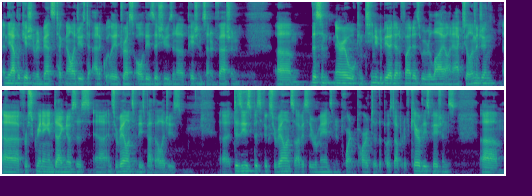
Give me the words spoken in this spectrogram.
and the application of advanced technologies to adequately address all these issues in a patient centered fashion. Um, this scenario will continue to be identified as we rely on axial imaging uh, for screening and diagnosis uh, and surveillance of these pathologies. Uh, disease specific surveillance obviously remains an important part of the postoperative care of these patients. Um,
